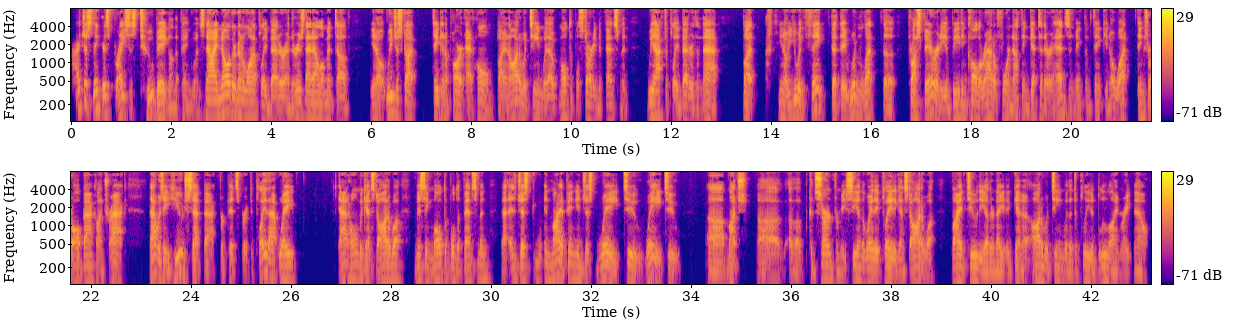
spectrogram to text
I just think this price is too big on the Penguins. Now, I know they're going to want to play better, and there is that element of, you know, we just got taken apart at home by an Ottawa team without multiple starting defensemen. We have to play better than that. But, you know, you would think that they wouldn't let the prosperity of beating Colorado 4 nothing get to their heads and make them think, you know what, things are all back on track. That was a huge setback for Pittsburgh to play that way at home against Ottawa, missing multiple defensemen. is just, in my opinion, just way too, way too uh, much uh, of a concern for me. Seeing the way they played against Ottawa, five two the other night. Again, an Ottawa team with a depleted blue line right now.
